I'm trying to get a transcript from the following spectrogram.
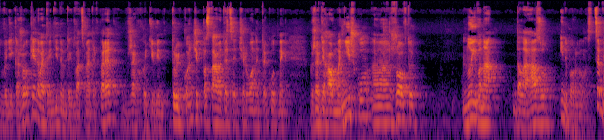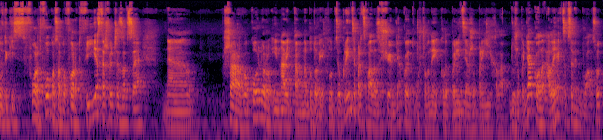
Водій каже, окей, давайте від'їдемо тих 20 метрів вперед. Вже хотів він трикончик поставити, цей червоний трикутник, вже вдягав маніжку е, жовту. Ну і вона дала газу і не повернулася. Це був якийсь Ford Focus або Ford Fiesta, швидше за все. Е, Шарового кольору, і навіть там на будові хлопці українці працювали, за що їм дякую, тому що вони, коли поліція вже приїхала, дуже подякували. Але як це все відбувалося? От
